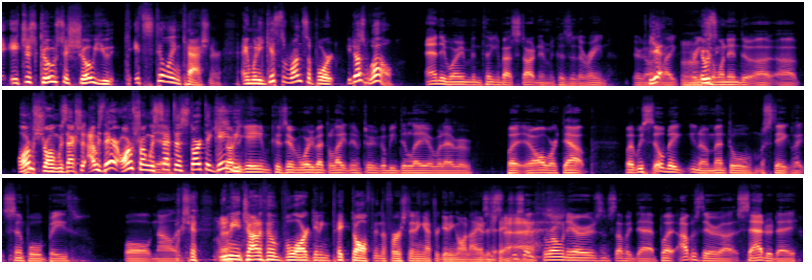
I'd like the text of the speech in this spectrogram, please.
It- It just goes to show you it's still in Cashner. And when he gets the run support, he does well. and they weren't even thinking about starting him because of the rain. They're gonna Yeah. like Mhm. bring It was- someone into uh, uh, Armstrong was actually, I was there. Armstrong was Yeah. set to start the game. start the game because they were worried about the lightning if there's going to be delay or whatever. But it all worked out. But we still make you know mental mistakes like simple baseball knowledge. just You mean Jonathan Villar getting picked off in the first inning after getting on? I understand. Just like throwing errors and stuff like that. But I was there uh, Saturday,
